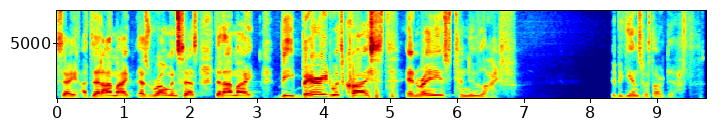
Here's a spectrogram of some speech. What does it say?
Say uh, that I might, as Romans says, that I might be buried with Christ and raised to new life. It begins with our death,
